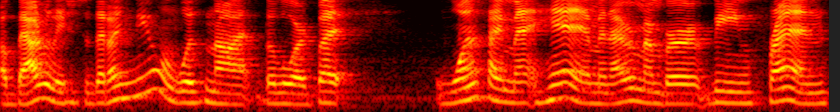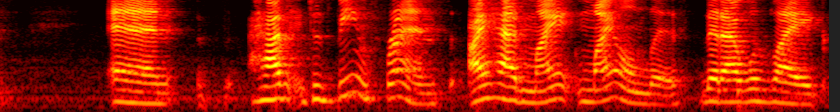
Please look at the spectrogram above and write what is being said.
a bad relationship that I knew was not the Lord. But once I met him and I remember being friends and having just being friends, I had my my own list that I was like,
